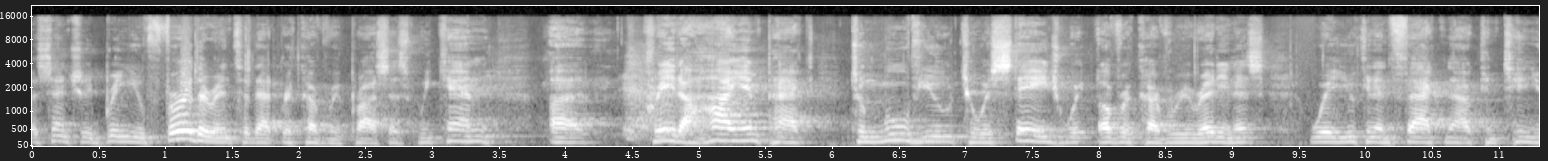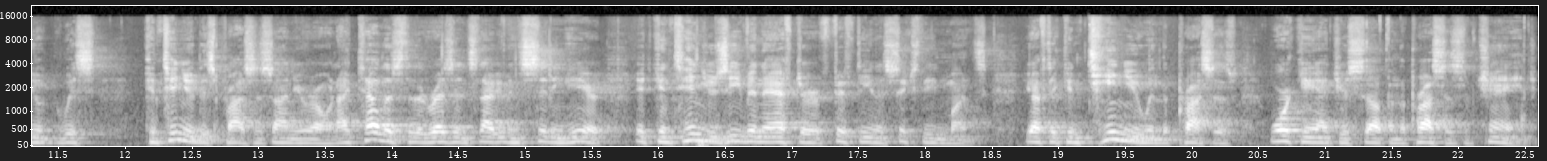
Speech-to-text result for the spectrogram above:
essentially bring you further into that recovery process, we can uh, create a high impact to move you to a stage of recovery readiness where you can, in fact, now continue with continue this process on your own. I tell this to the residents, not even sitting here. It continues even after 15 or 16 months. You have to continue in the process, working at yourself in the process of change.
